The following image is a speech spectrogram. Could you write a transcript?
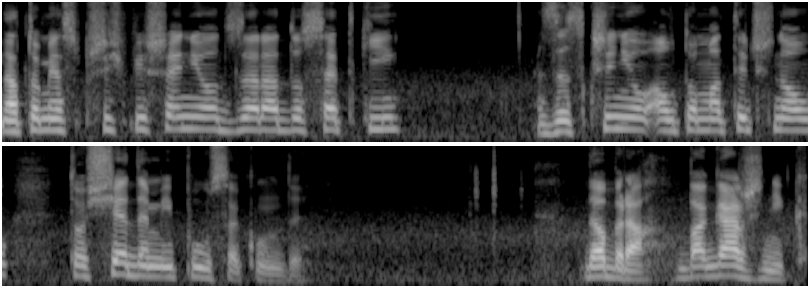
natomiast przyspieszenie od 0 do setki ze skrzynią automatyczną to 7,5 sekundy. Dobra, bagażnik.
